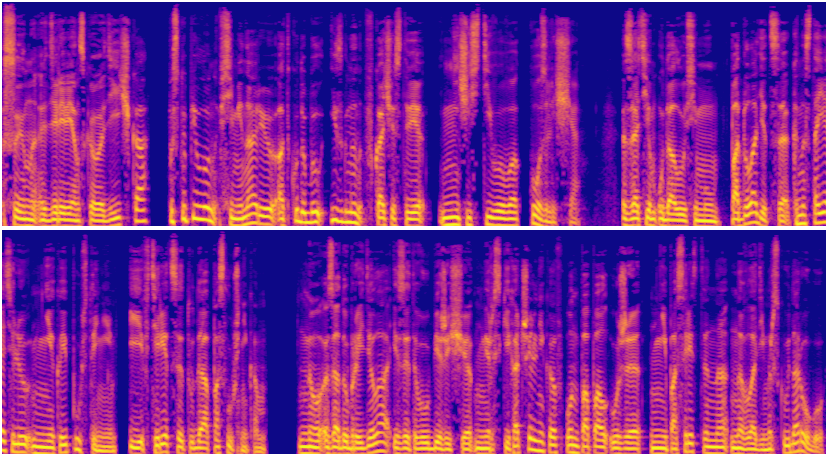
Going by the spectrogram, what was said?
Сын деревенского дьячка, поступил он в семинарию, откуда был изгнан в качестве нечестивого козлища. Затем удалось ему подладиться к настоятелю некой пустыни и втереться туда послушником, но за добрые дела из этого убежища мирских отшельников он попал уже непосредственно на Владимирскую дорогу,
